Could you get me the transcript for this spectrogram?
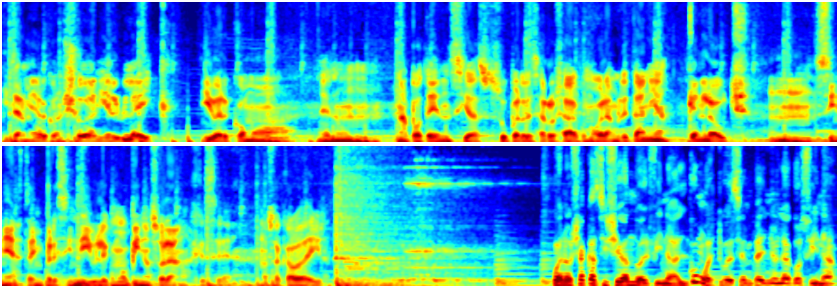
y terminar con Joe Daniel Blake y ver cómo en una potencia súper desarrollada como Gran Bretaña, Ken Loach, un cineasta imprescindible como Pino Solanas que se nos acaba de ir. Bueno, ya casi llegando al final, ¿cómo es tu desempeño en la cocina?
